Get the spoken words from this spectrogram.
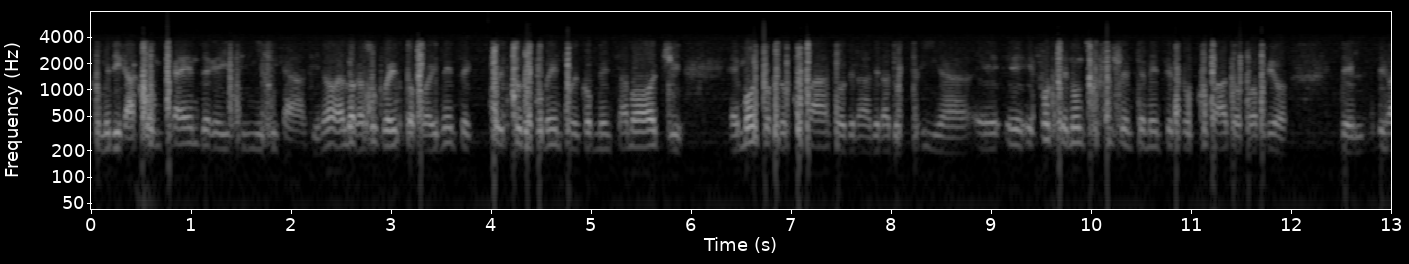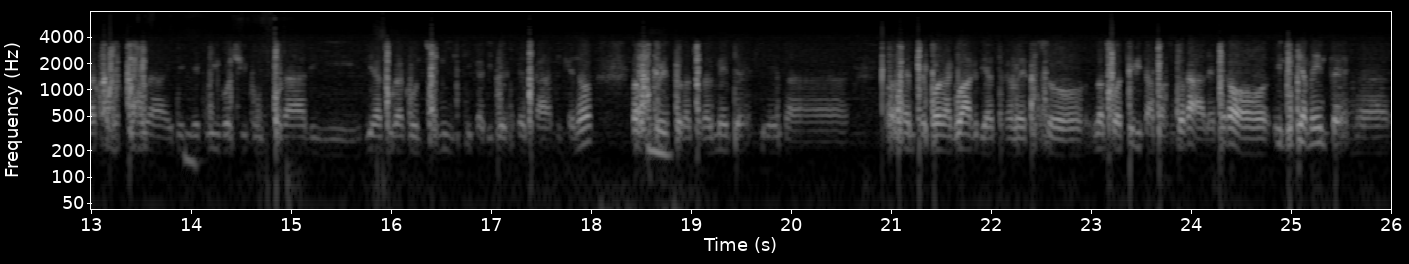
come dire, a comprendere i significati. No? Allora su questo probabilmente questo documento che commentiamo oggi è molto preoccupato della, della dottrina e, e- e forse non sufficientemente preoccupato proprio del- della cultura e degli equivoci culturali di natura consumistica di queste pratiche. No? Ma su questo naturalmente la Chiesa fa sempre buona guardia attraverso la sua attività pastorale, però indubbiamente una-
